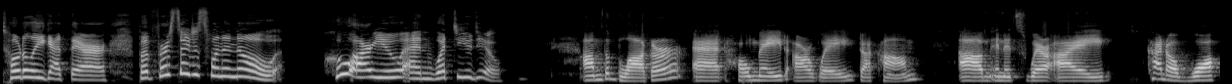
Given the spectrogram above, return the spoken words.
totally get there. But first, I just want to know who are you and what do you do? I'm the blogger at homemadeourway.com. Um, and it's where I kind of walk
